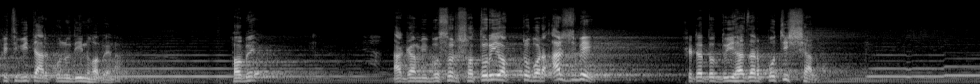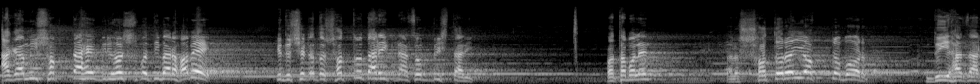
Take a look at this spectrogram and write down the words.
পৃথিবীতে আর কোনোদিন হবে না। হবে? আগামী বছর সতেরোই অক্টোবর আসবে, সেটা তো দুই হাজার পঁচিশ সাল। আগামী সপ্তাহে বৃহস্পতিবার হবে, কিন্তু সেটা তো সতেরো তারিখ না, চব্বিশ তারিখ। কথা বলেন? তাহলে সতেরোই অক্টোবর দুই হাজার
